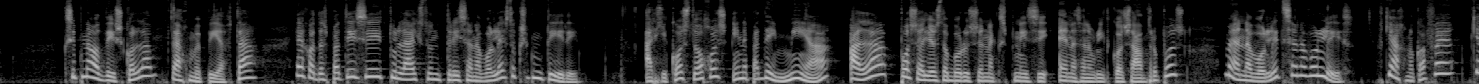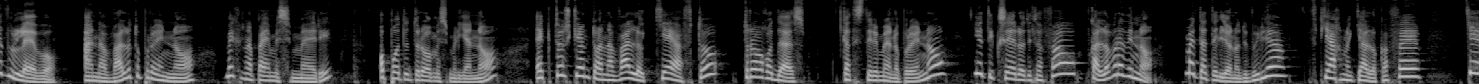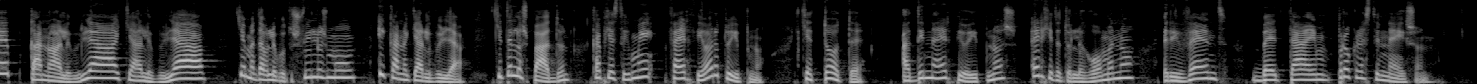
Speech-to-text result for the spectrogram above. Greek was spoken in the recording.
Ξυπνάω δύσκολα, τα έχουμε πει αυτά, έχοντας πατήσει τουλάχιστον τρεις αναβολές στο ξυπνητήρι. Αρχικός στόχος είναι πάντα η μία, αλλά πώς αλλιώς θα μπορούσε να ξυπνήσει ένας αναβλητικός άνθρωπος; Με αναβολή της αναβολής. Φτιάχνω καφέ και δουλεύω. Αναβάλω το πρωινό μέχρι να πάει μεσημέρι, οπότε τρώω μεσημεριανό, εκτός και αν το αναβάλω και αυτό τρώγοντας καθυστερημένο πρωινό, γιατί ξέρω ότι θα φάω καλό βραδινό. Μετά τελειώνω τη δουλειά, φτιάχνω κι άλλο καφέ και κάνω άλλη δουλειά και άλλη δουλειά και μετά βλέπω τους φίλους μου ή κάνω κι άλλη δουλειά. Και τέλος πάντων, κάποια στιγμή θα έρθει η ώρα του ύπνου. Και τότε, αντί να έρθει ο ύπνος, έρχεται το λεγόμενο revenge bedtime procrastination.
